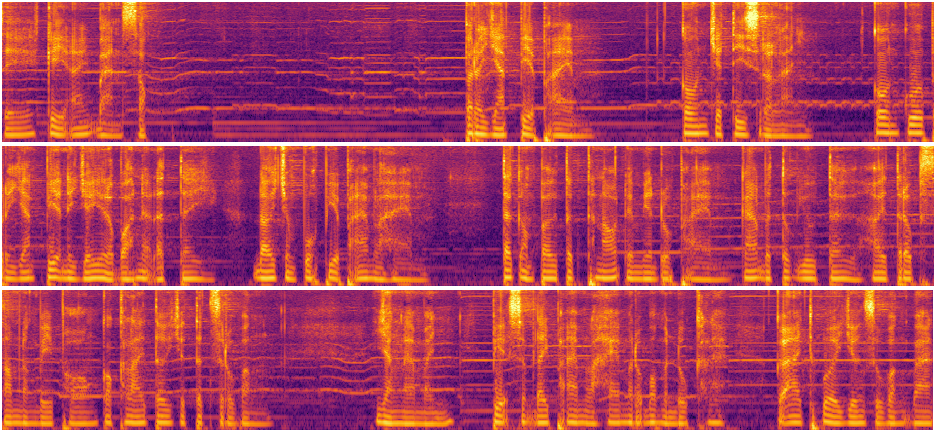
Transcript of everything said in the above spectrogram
សេគេឯងបានសុខប្រយ័ត្នពាក្យផ្អែមកូនជាទីស្រឡាញ់កូនគួរប្រយ័ត្នពាក្យនិយាយរបស់អ្នកដតី ដោយចំពោះពាក្យផ្អែមល្ហែមទឹកអំពៅទឹកថ្នោតដែលមានរសផ្អែមកាលបើទុកយូរទៅហើយត្រូវផ្សំនឹងមេផងក៏คล้ายទៅជាទឹកស្រវឹងយ៉ាងណាមិញពាក្យសម្ដីផ្អែមល្ហែមរបស់មនុស្សខ្លះក៏អាចធ្វើឲ្យយើងស្វឹងបាន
